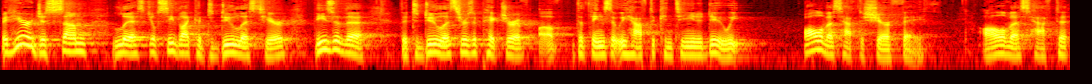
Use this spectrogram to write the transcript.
But here are just some lists. You'll see like a to do list here. These are the, the to do list. Here's a picture of, of the things that we have to continue to do. We, all of us have to share faith. All of us have to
